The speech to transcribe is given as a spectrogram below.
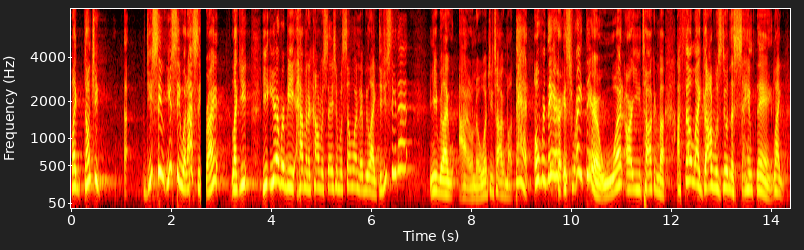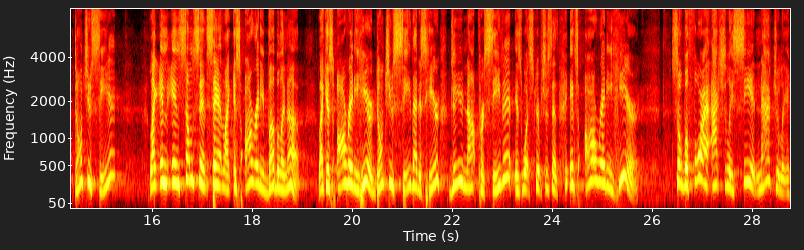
Like, don't you, uh, do you see, you see what I see, right? Like, you, you, you ever be having a conversation with someone and they'd be like, did you see that? And you'd be like, I don't know what you're talking about. That over there, it's right there. What are you talking about? I felt like God was doing the same thing. Like, don't you see it? Like, in, in some sense, saying, like, it's already bubbling up. Like, it's already here. Don't you see that it's here? Do you not perceive it? Is what scripture says. It's already here. So before I actually see it naturally,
